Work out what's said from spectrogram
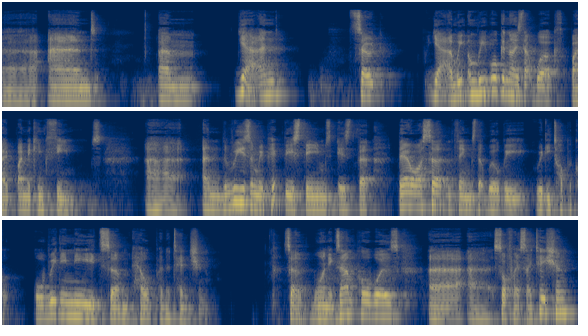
uh, and um, yeah, and so yeah, and we and we organize that work by by making themes. Uh, and the reason we pick these themes is that there are certain things that will be really topical or really need some help and attention. So one example was uh, uh, software citation.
